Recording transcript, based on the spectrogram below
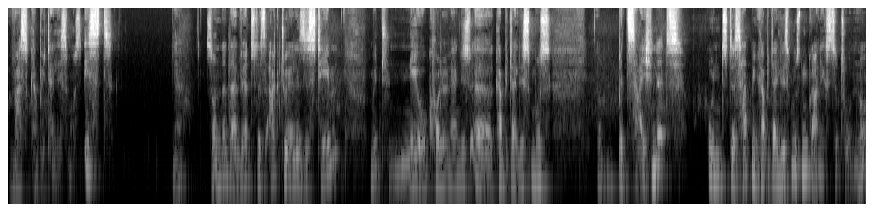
was Kapitalismus ist. Ja? Sondern da wird das aktuelle System mit Neokapitalismus äh, bezeichnet. Und das hat mit Kapitalismus nun gar nichts zu tun. Ne?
